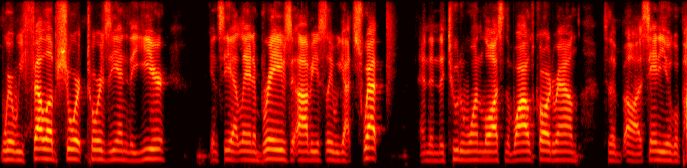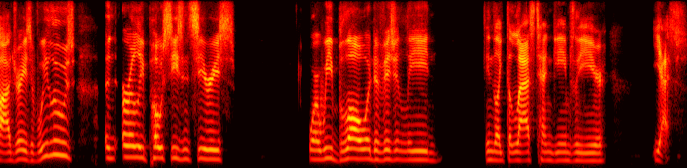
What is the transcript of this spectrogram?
where we fell up short towards the end of the year, you can see Atlanta Braves. Obviously, we got swept, and then the two to one loss in the wild card round to the uh, San Diego Padres. If we lose an early postseason series where we blow a division lead in like the last 10 games of the year, yes,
